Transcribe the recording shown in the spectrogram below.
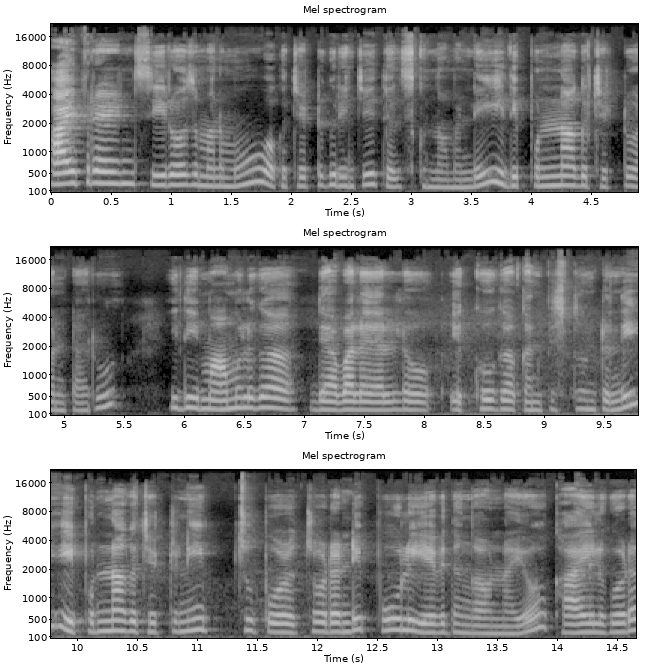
హాయ్ ఫ్రెండ్స్ ఈరోజు మనము ఒక చెట్టు గురించి తెలుసుకుందామండి. ఇది పున్నాగ చెట్టు అంటారు. ఇది మామూలుగా దేవాలయాల్లో ఎక్కువగా కనిపిస్తూ ఉంటుంది. ఈ పున్నాగ చెట్టుని చూపో చూడండి పూలు ఏ విధంగా ఉన్నాయో కాయలు కూడా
